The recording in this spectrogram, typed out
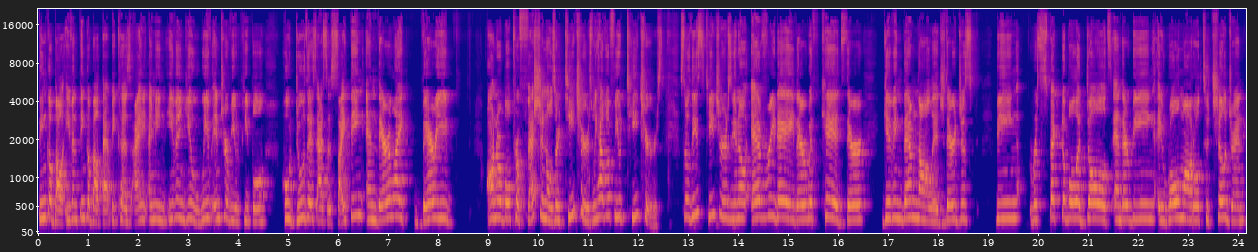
think about, even think about that because I, I mean, even you, we've interviewed people who do this as a side thing and they're like very honorable professionals or teachers. We have a few teachers so these teachers, you know, every day they're with kids, they're giving them knowledge, they're just being respectable adults and they're being a role model to children.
